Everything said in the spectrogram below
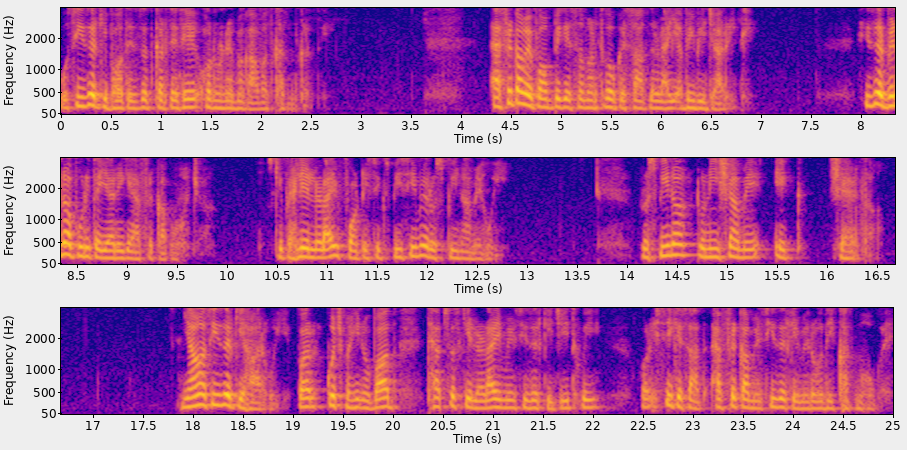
वो सीजर की बहुत इज़्ज़त करते थे और उन्होंने बगावत खत्म कर दी। अफ्रीका में पॉम्पी के समर्थकों के साथ लड़ाई अभी भी जारी थी। सीजर बिना पूरी तैयारी के अफ्रीका पहुँचा। उसकी पहली लड़ाई 46 बीसी में रुस्पीना में हुई। रुस्पीना टूनिशिया में एक शहर था। यहाँ सीजर की हार हुई, पर कुछ महीनों बाद थैप्सस की लड़ाई में सीजर की जीत हुई और इसी के साथ अफ्रीका में सीजर के विरोधी खत्म हो गए।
